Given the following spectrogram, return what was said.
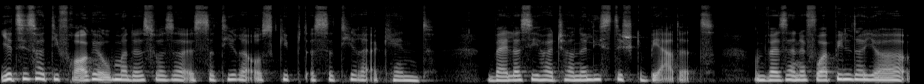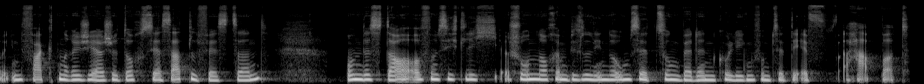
jetzt ist halt die Frage, ob man das, was er als Satire ausgibt, als Satire erkennt, weil er sie halt journalistisch gebärdet und weil seine Vorbilder ja in Faktenrecherche doch sehr sattelfest sind und es da offensichtlich schon noch ein bisschen in der Umsetzung bei den Kollegen vom ZDF hapert.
